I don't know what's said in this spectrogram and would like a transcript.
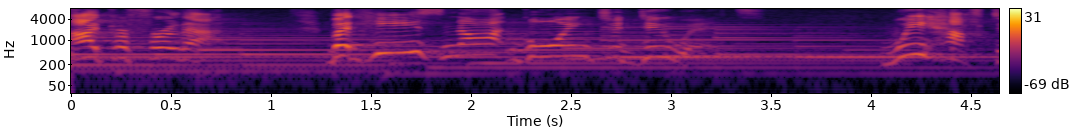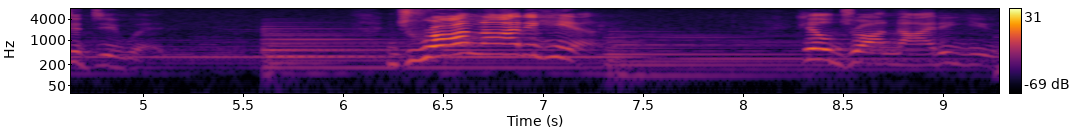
I prefer that. But He's not going to do it. We have to do it. Draw nigh to Him, He'll draw nigh to you.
